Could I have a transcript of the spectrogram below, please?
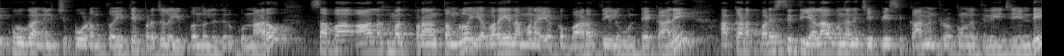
ఎక్కువగా నిలిచిపోవడంతో అయితే ప్రజలు ఇబ్బందులు ఎదుర్కొన్నారు. సబా ఆల్ అహ్మద్ ప్రాంతంలో ఎవరైనా మన యొక్క భారతీయులు ఉంటే కానీ అక్కడ పరిస్థితి ఎలా ఉందని చెప్పేసి కామెంట్ రూపంలో తెలియజేయండి.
